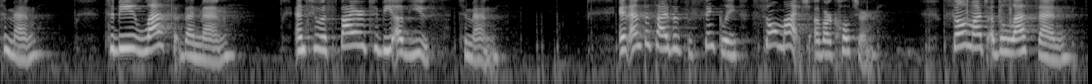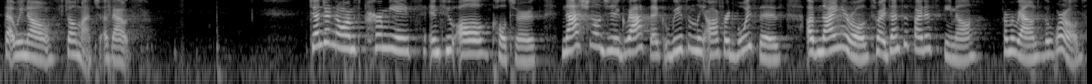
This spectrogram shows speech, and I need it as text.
to men, to be less than men, and to aspire to be of use to men. It emphasizes succinctly so much of our culture, so much of the less than that we know so much about. Gender norms permeate into all cultures. National Geographic recently offered voices of nine year olds who identified as female from around the world.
